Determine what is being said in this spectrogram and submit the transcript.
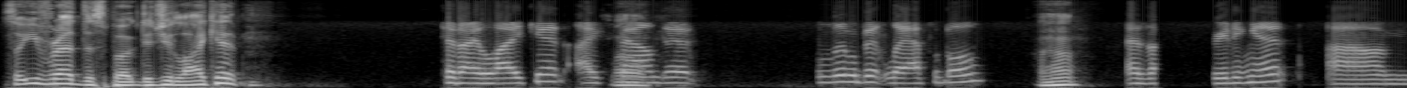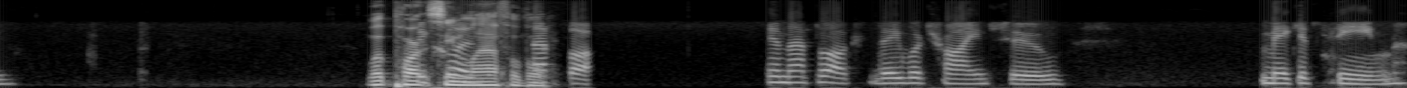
So you've read this book. Did you like it? Did I like it? I Well- found it a little bit laughable Uh huh. as I was reading it. Um, What part seemed laughable? In that, book, in that book, they were trying to make it seem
